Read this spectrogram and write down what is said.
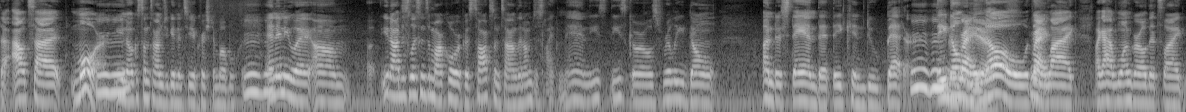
the outside more, you mm-hmm. know, because sometimes you get into your Christian bubble. Mm-hmm. And anyway, um, uh, you know, I just listen to my coworkers talk sometimes, and I'm just like, man, these these girls really don't understand that they can do better. Mm-hmm. They don't Right. Yeah. know that Right. like like I have one girl that's like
